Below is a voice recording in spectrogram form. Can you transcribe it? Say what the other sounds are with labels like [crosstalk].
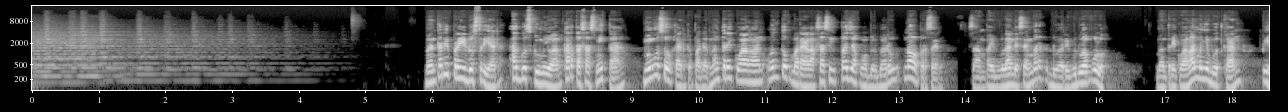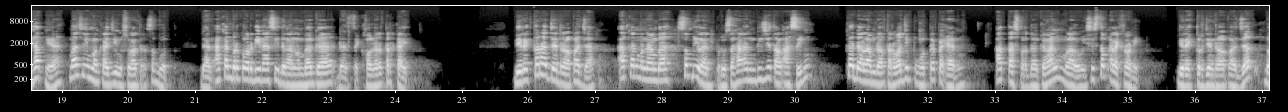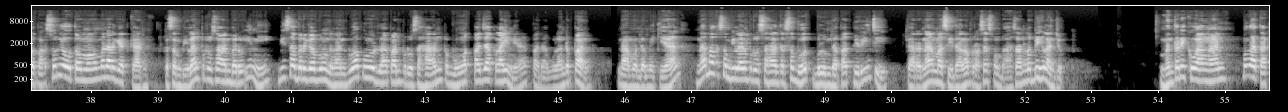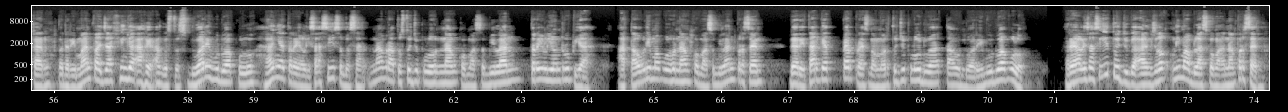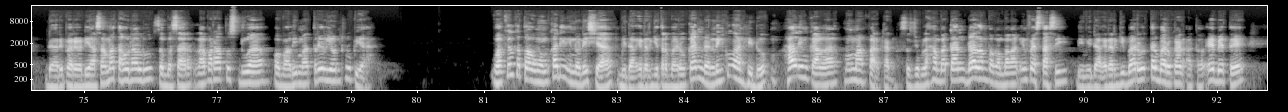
Menteri Perindustrian Agus Gumiwang Kartasasmita mengusulkan kepada Menteri Keuangan untuk merelaksasi pajak mobil baru 0% sampai bulan Desember 2020. Menteri Keuangan menyebutkan pihaknya masih mengkaji usulan tersebut dan akan berkoordinasi dengan lembaga dan stakeholder terkait. Direktorat Jenderal Pajak akan menambah 9 perusahaan digital asing ke dalam daftar wajib pungut PPN atas perdagangan melalui sistem elektronik. Direktur Jenderal Pajak, Bapak Suryo Utomo menargetkan ke-9 perusahaan baru ini bisa bergabung dengan 28 perusahaan pemungut pajak lainnya pada bulan depan. Namun demikian, nama ke-9 perusahaan tersebut belum dapat dirinci karena masih dalam proses pembahasan lebih lanjut. Menteri Keuangan mengatakan penerimaan pajak hingga akhir Agustus 2020 hanya terrealisasi sebesar 676,9 triliun rupiah atau 56,9 persen dari target Perpres nomor 72 tahun 2020. Realisasi itu juga anjlok 15,6 persen dari periode yang sama tahun lalu sebesar 802,5 triliun rupiah. Wakil Ketua Umum Kadin Indonesia bidang energi terbarukan dan lingkungan hidup, Halim Kala, memaparkan sejumlah hambatan dalam pengembangan investasi di bidang energi baru terbarukan atau EBT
